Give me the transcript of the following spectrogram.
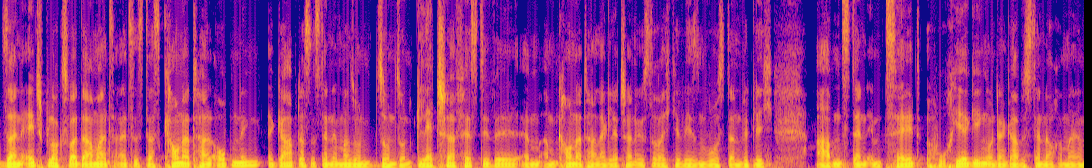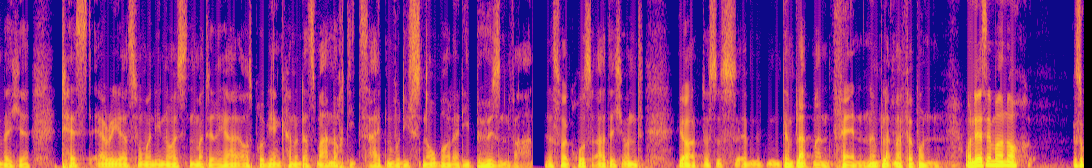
seinen Age-Blocks war damals, als es das Kaunertal Opening äh, gab. Das ist dann immer so ein, so ein, so ein Gletscherfestival ähm, am Kaunertaler Gletscher in Österreich gewesen, wo es dann wirklich abends dann im Zelt hoch herging und dann gab es dann auch immer irgendwelche Test-Areas, wo man die neuesten Material ausprobieren kann. Und das waren noch die Zeiten, wo die Snowboarder die Bösen waren. Das war großartig und ja, das ist, ähm, dann bleibt man Fan, ne? bleibt man verbunden. Und er ist immer noch so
